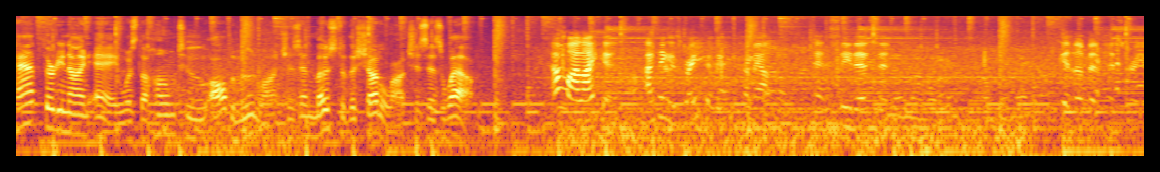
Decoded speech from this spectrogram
Pad 39A was the home to all the moon launches and most of the shuttle launches as well. Oh, I like it. I think it's great that we can come out and see this and get a little bit of history.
